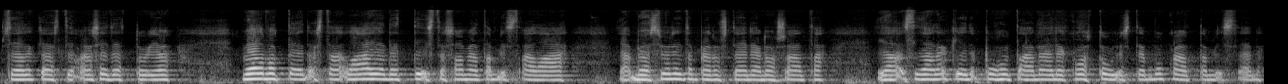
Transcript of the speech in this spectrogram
selkeästi asetettu ja velvoitteita sitä laajennettiin sitä soveltamisalaa ja myös syrjintäperusteiden osalta. Ja sielläkin puhutaan näiden kohtuullisten mukauttamisen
